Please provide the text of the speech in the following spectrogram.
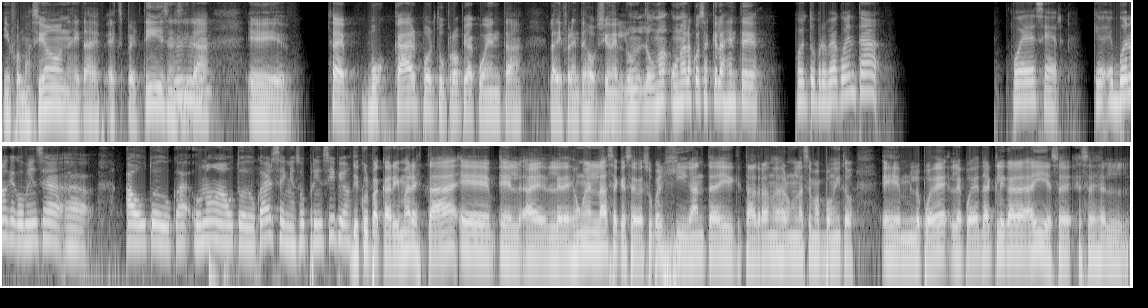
información, necesitas expertise, necesitas eh, o sea, buscar por tu propia cuenta las diferentes opciones. una de las cosas que la gente... Por tu propia cuenta puede ser es bueno que comience a, autoeducar, uno a autoeducarse en esos principios. Disculpa, Karimar, está, eh, eh, le dejé un enlace que se ve súper gigante ahí, que está tratando de dejar un enlace más bonito. Eh, lo puede, le puedes dar clic ahí, ese, ese es el,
